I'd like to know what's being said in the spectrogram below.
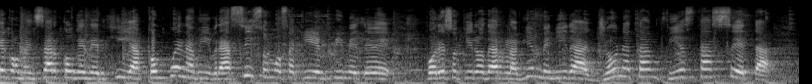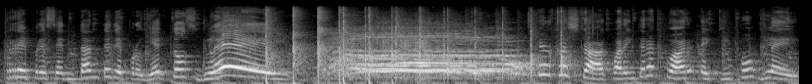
que comenzar con energía, con buena vibra. Así somos aquí en Pyme TV. Por eso quiero dar la bienvenida a Jonathan Fiesta Z, representante de proyectos Glade. Para interactuar, equipo Glade.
